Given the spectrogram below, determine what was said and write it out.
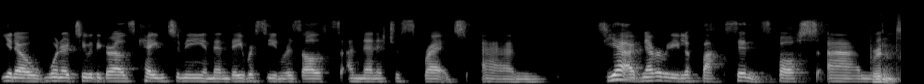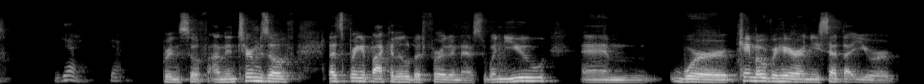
you know, one or two of the girls came to me and then they were seeing results and then it just spread. Um, so yeah, I've never really looked back since, but um, brilliant. Yeah, yeah. Brilliant stuff. And in terms of, let's bring it back a little bit further now. So when you um, were came over here and you said that you were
